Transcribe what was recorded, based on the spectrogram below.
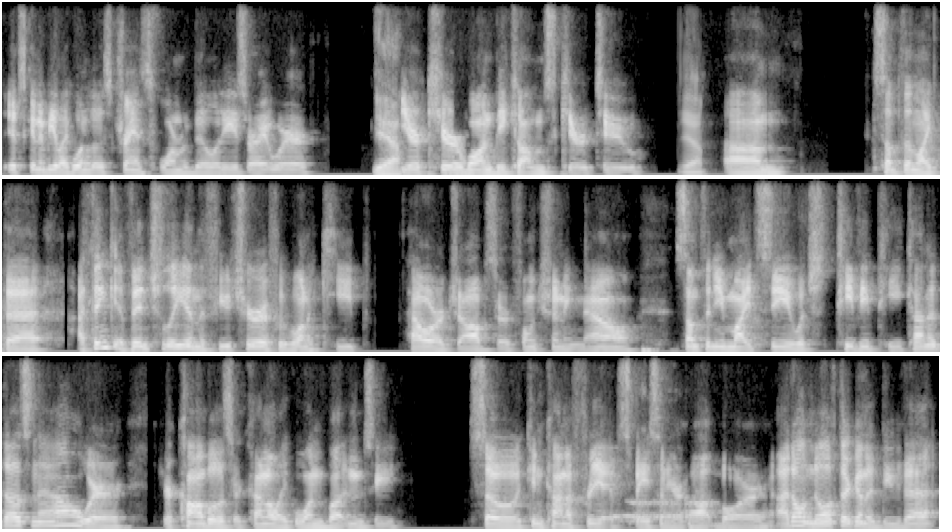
it's going to be like one of those transform abilities right where yeah your cure 1 becomes cure 2 Yeah. um something like that i think eventually in the future if we want to keep how our jobs are functioning now something you might see which pvp kind of does now where your combos are kind of like one buttonsy so it can kind of free up space on your hotbar. I don't know if they're going to do that.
